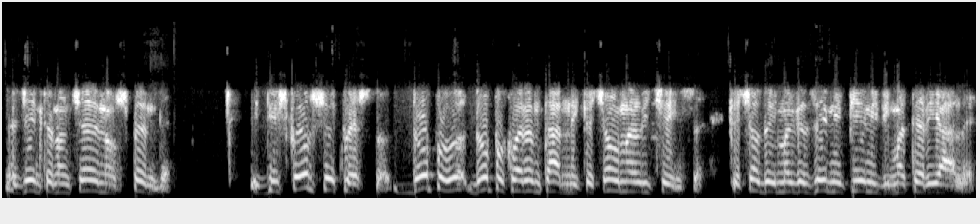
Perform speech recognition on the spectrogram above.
la gente non c'è e non spende. Il discorso è questo, dopo, dopo 40 anni che ho una licenza, che ho dei magazzini pieni di materiale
